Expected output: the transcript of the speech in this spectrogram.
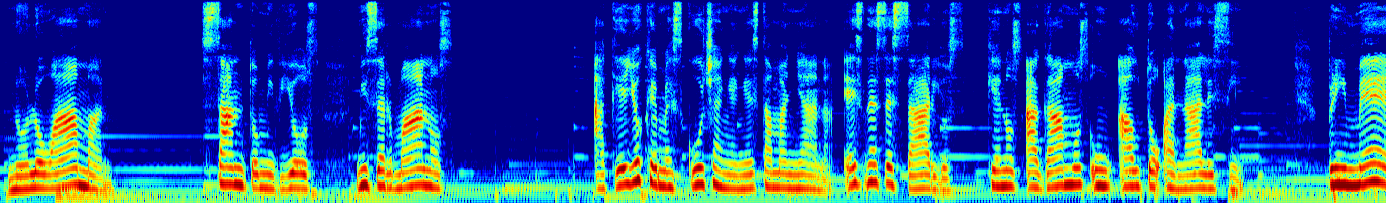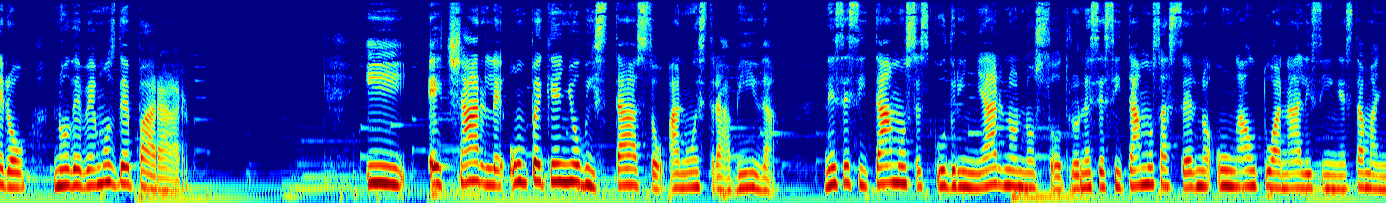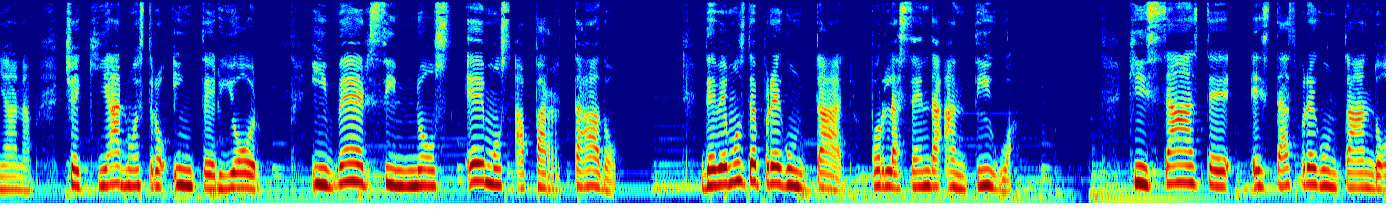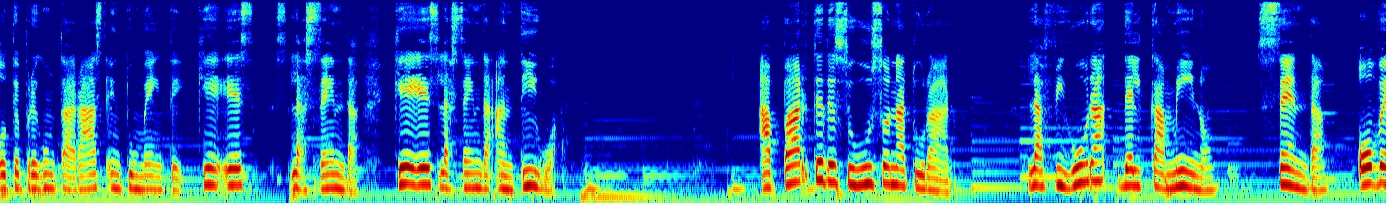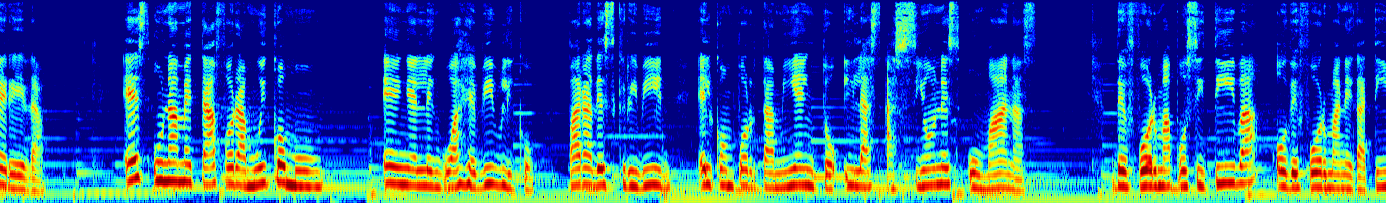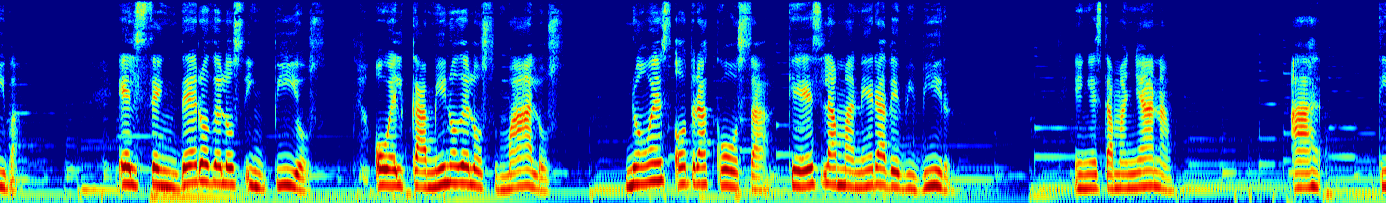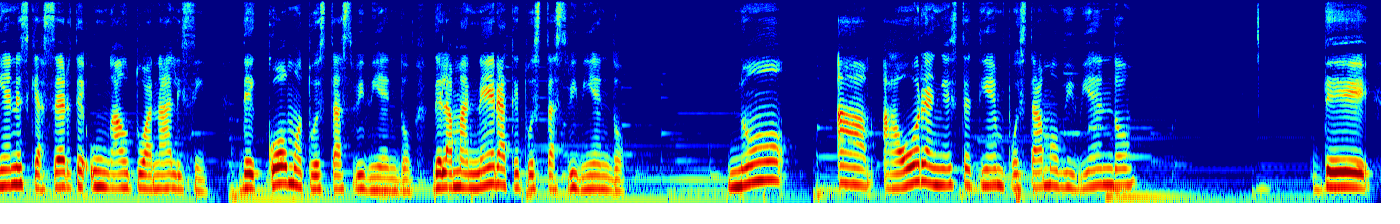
No lo aman. Santo mi Dios, mis hermanos, aquellos que me escuchan en esta mañana, es necesario que nos hagamos un autoanálisis. Primero, no debemos de parar y echarle un pequeño vistazo a nuestra vida. Necesitamos escudriñarnos nosotros, necesitamos hacernos un autoanálisis en esta mañana, chequear nuestro interior y ver si nos hemos apartado. Debemos de preguntar por la senda antigua. Quizás te estás preguntando o te preguntarás en tu mente, ¿qué es la senda? ¿Qué es la senda antigua? Aparte de su uso natural, la figura del camino, senda o vereda es una metáfora muy común en el lenguaje bíblico para describir el comportamiento y las acciones humanas de forma positiva o de forma negativa. El sendero de los impíos o el camino de los malos no es otra cosa que es la manera de vivir en esta mañana. Ah, tienes que hacerte un autoanálisis de cómo tú estás viviendo, de la manera que tú estás viviendo. No ah, ahora en este tiempo estamos viviendo de,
